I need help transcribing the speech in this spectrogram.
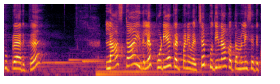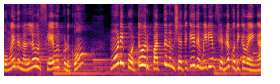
சூப்பராக இருக்குது லாஸ்ட்டாக இதில் பொடியாக கட் பண்ணி வச்ச புதினா கொத்தமல்லி சேர்த்துக்கோங்க. இது நல்ல ஒரு ஃப்ளேவர் கொடுக்கும். மூடி போட்டு ஒரு பத்து நிமிஷத்துக்கு இதை மீடியம் ஃப்ளேமில் கொதிக்க வைங்க.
